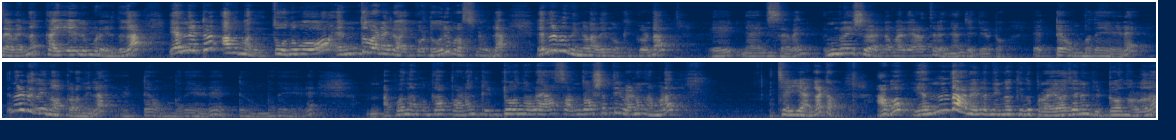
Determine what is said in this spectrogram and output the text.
സെവൻ കയ്യേലും കൂടെ എഴുതുക. എന്നിട്ട് അത് മതി. തോന്നുവോ എന്ത് വേണേലും ആയിക്കോട്ടെ ഒരു പ്രശ്നമില്ല എന്നിട്ട് നിങ്ങൾ അതിൽ നോക്കിക്കൊണ്ട് എയ്റ്റ് നയൻ സെവൻ ഇംഗ്ലീഷ് വേണ്ട മലയാളത്തിൽ ഞാൻ ചെല്ലി കേട്ടോ. എട്ട് ഒമ്പത് ഏഴ്. എന്നിട്ട് ഇതിൽ നോക്കണമെന്നില്ല. എട്ട് ഒമ്പത് ഏഴ് എട്ട് ഒമ്പത് ഏഴ്. അപ്പോൾ നമുക്ക് ആ പണം കിട്ടുമെന്നുള്ള ആ സന്തോഷത്തിൽ വേണം നമ്മൾ ചെയ്യാം കേട്ടോ. അപ്പം എന്താണേലും നിങ്ങൾക്ക് ഇത് പ്രയോജനം കിട്ടുമെന്നുള്ളത്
